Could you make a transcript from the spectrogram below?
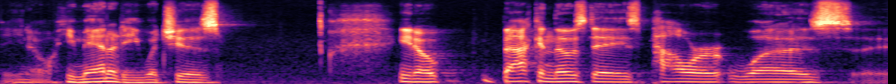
you know humanity, which is you know back in those days, power was uh,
